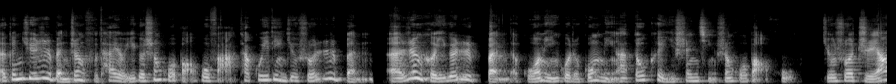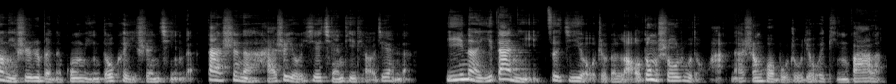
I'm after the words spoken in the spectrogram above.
呃，根据日本政府，它有一个生活保护法，它规定就是说日本呃任何一个日本的国民或者公民啊，都可以申请生活保护。就是说，只要你是日本的公民，都可以申请的。但是呢，还是有一些前提条件的。第一呢，一旦你自己有这个劳动收入的话，那生活补助就会停发了。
